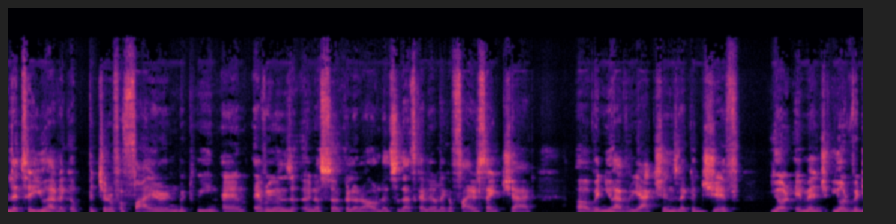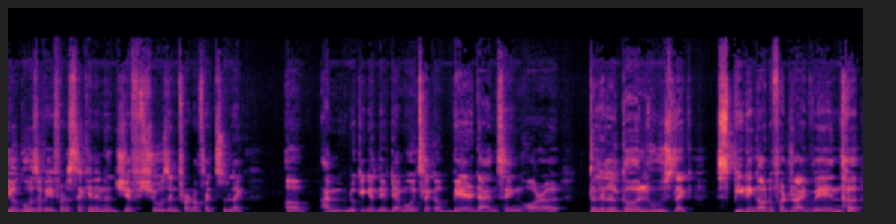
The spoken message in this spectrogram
let's say you have like a picture of a fire in between and everyone's in a circle around it. So that's kind of like a fireside chat. Uh, when you have reactions like a GIF, your image, your video goes away for a second and a GIF shows in front of it. So, like, uh, I'm looking at their demo, it's like a bear dancing or a, the little girl who's like speeding out of her driveway in the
